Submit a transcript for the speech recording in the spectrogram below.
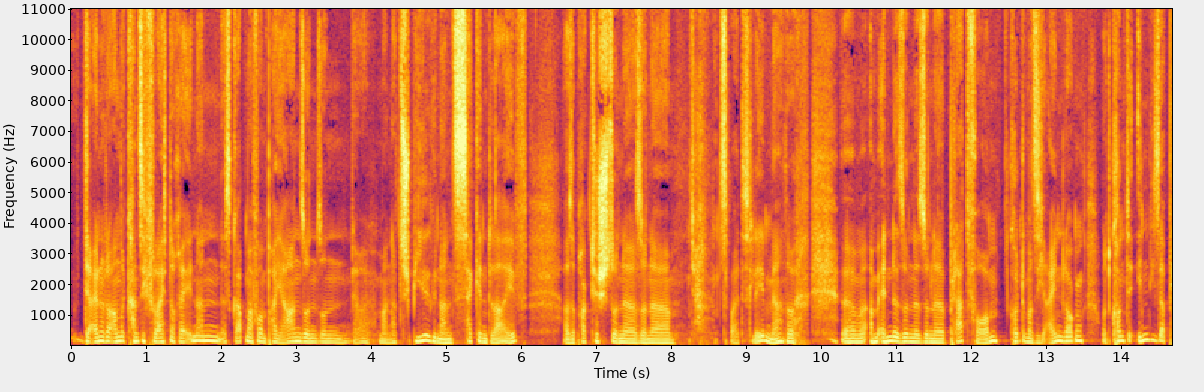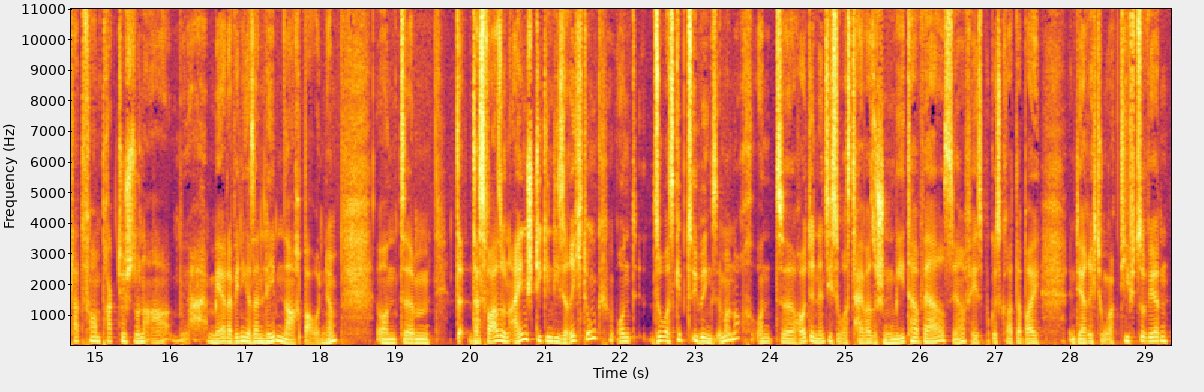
der eine oder andere kann sich vielleicht noch erinnern, es gab mal vor ein paar Jahren so ein, so ein ja, man hat es Spiel genannt, Second Life. Also praktisch so eine, so eine, ja, zweites Leben, ja. So, äh, am Ende so eine, so eine Plattform, konnte man sich einloggen und konnte in dieser Plattform praktisch so eine Art, mehr oder weniger sein Leben nachbauen, ja. Und ähm, das war so ein Einstieg in diese Richtung und sowas gibt es übrigens immer noch und äh, heute nennt sich sowas teilweise schon Metaverse. Ja, Facebook ist gerade dabei, in der Richtung aktiv zu werden.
